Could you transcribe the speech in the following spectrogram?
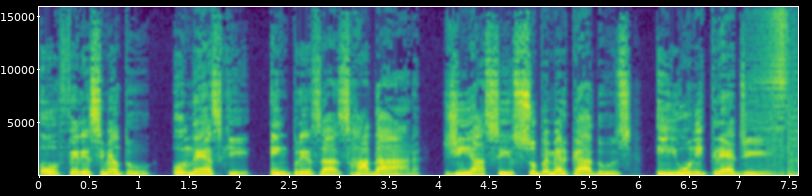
Oferecimento: Unesc, Empresas Radar, Giasse Supermercados e Unicred.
